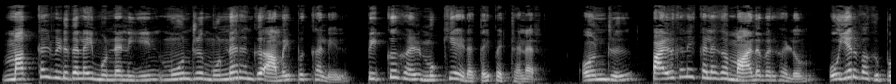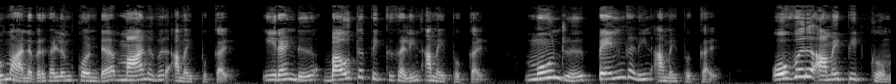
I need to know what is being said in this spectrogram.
மக்கள் விடுதலை முன்னணியின் மூன்று முன்னரங்கு அமைப்புகளில் பிக்குகள் முக்கிய இடத்தை பெற்றனர். ஒன்று பல்கலைக்கழக மாணவர்களும் உயர் வகுப்பு மாணவர்களும் கொண்ட மாணவர் அமைப்புகள். இரண்டு பௌத்த பிக்குகளின் அமைப்புகள். மூன்று பெண்களின் அமைப்புகள். ஒவ்வொரு அமைப்பிற்கும்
